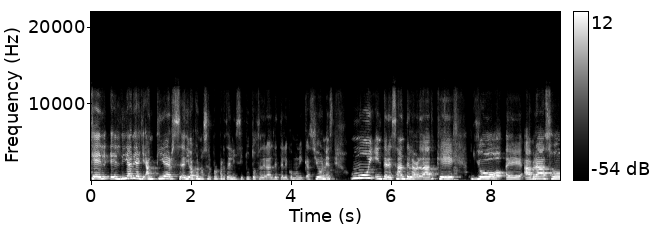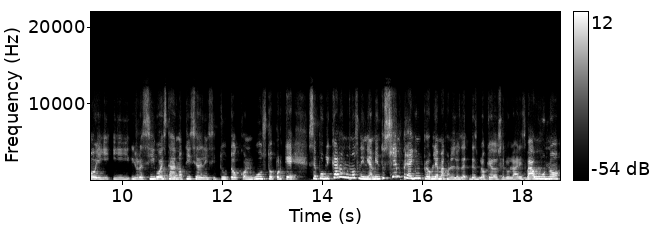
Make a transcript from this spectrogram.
que el, día de antier se dio a conocer por parte del Instituto Federal de Telecomunicaciones. Muy interesante, la verdad, que yo eh, abrazo y, recibo esta noticia del instituto con gusto porque se publicaron unos lineamientos. Siempre hay un problema con el desbloqueo de celulares. Va uno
